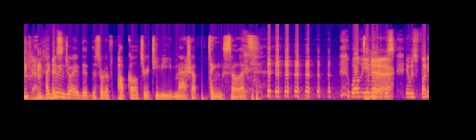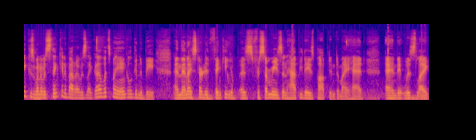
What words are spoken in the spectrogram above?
And, uh, I do and s- enjoy the, the sort of pop culture TV mashup things. So that's well, you know, it was it was funny because when I was thinking about it, I was like, oh, "What's my angle going to be?" And then I started thinking, as for some reason, Happy Days popped into my head, and it was like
